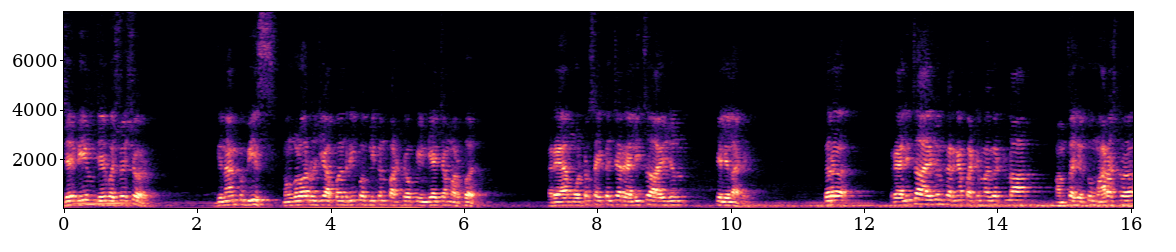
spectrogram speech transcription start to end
जय भीम जय बसवेश्वर. दिनांक वीस मंगळवार रोजी आपण रिपब्लिकन पार्टी ऑफ इंडियाच्या मार्फत रॅ मोटरसायकलच्या रॅलीचं आयोजन केलेलं आहे. तर रॅलीचं आयोजन करण्यापाठीमागटला आमचा हेतू महाराष्ट्र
